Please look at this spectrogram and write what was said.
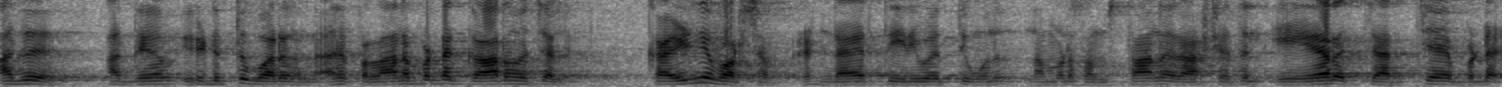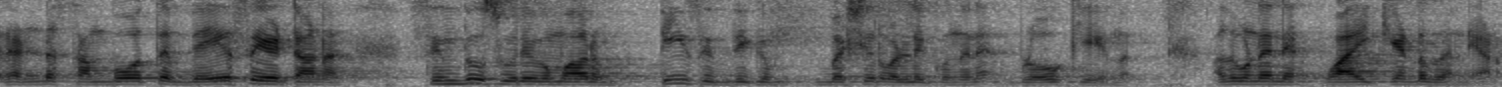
അത് അദ്ദേഹം എടുത്തു പറയുന്നുണ്ട്. അത് പ്രധാനപ്പെട്ട കാരണം വെച്ചാൽ കഴിഞ്ഞ വർഷം രണ്ടായിരത്തി ഇരുപത്തി മൂന്നിൽ നമ്മുടെ സംസ്ഥാന രാഷ്ട്രീയത്തിൽ ഏറെ ചർച്ച ചെയ്യപ്പെട്ട രണ്ട് സംഭവത്തെ ബേസ് ചെയ്തിട്ടാണ് സിന്ധു സൂര്യകുമാറും ടി സിദ്ദിഖും ബഷീർ വള്ളിക്കുന്നിനെ ബ്ലോക്ക് ചെയ്യുന്നത്. അതുകൊണ്ട് തന്നെ വായിക്കേണ്ടത് തന്നെയാണ്.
